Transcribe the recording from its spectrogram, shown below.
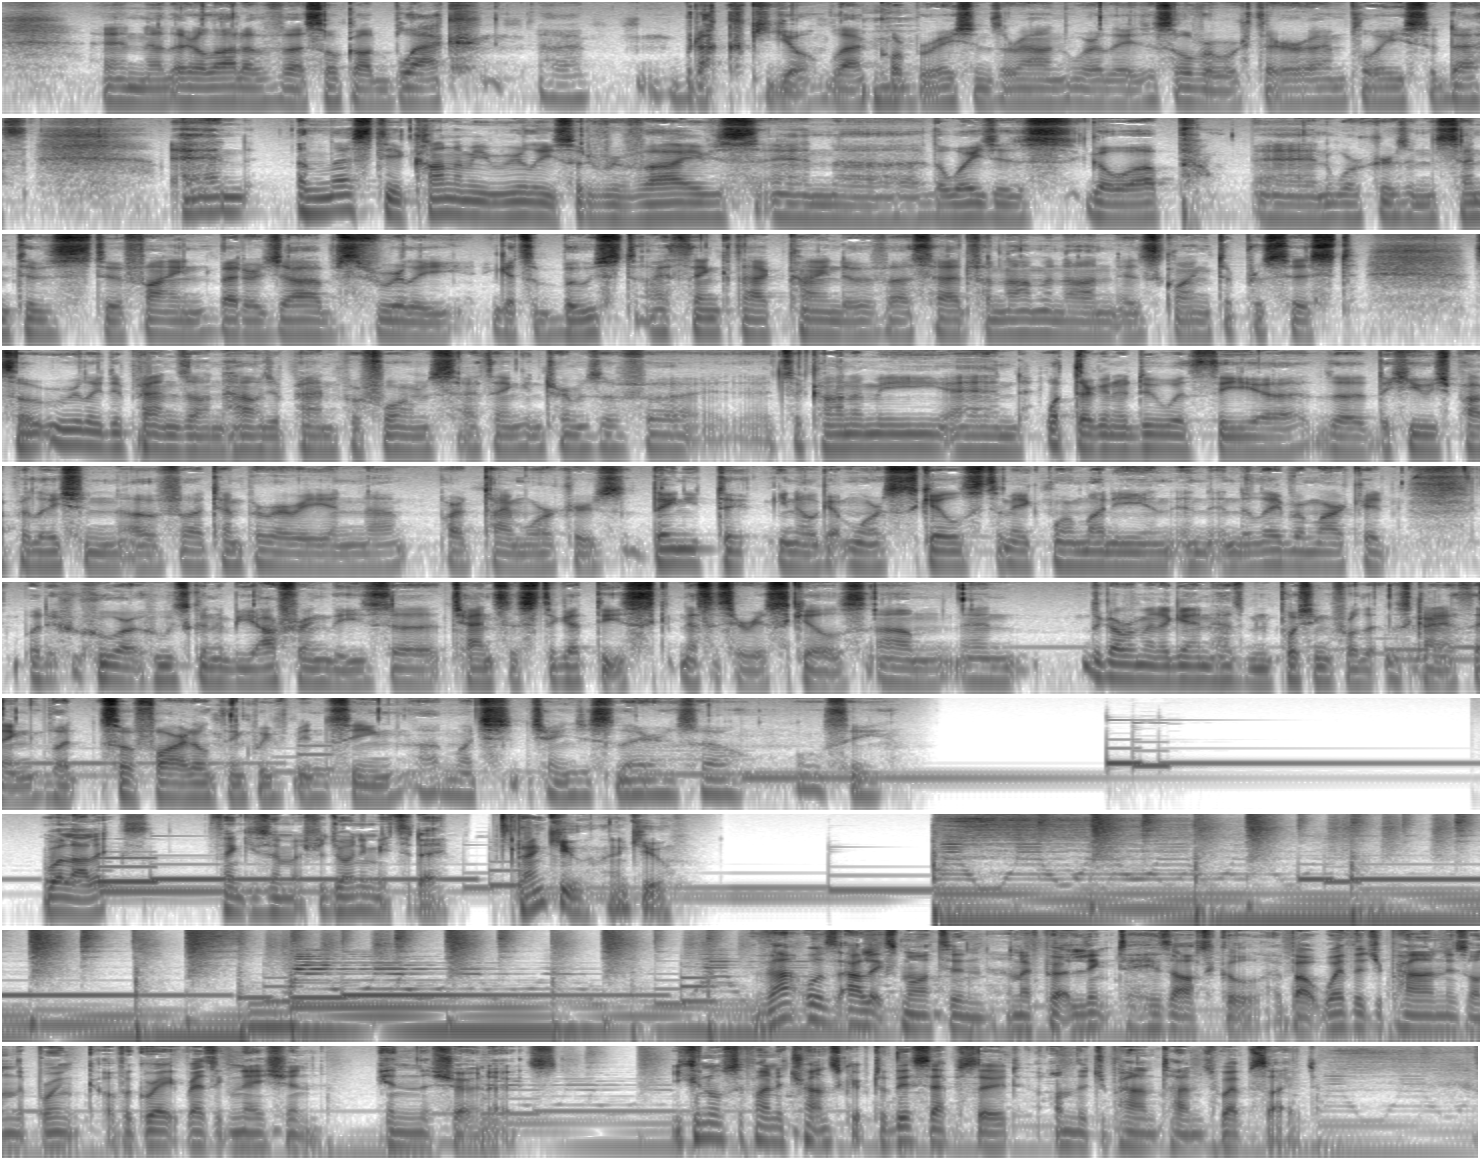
and uh, there are a lot of uh, so-called black uh, black mm-hmm. corporations around where they just overwork their uh, employees to death. And unless the economy really sort of revives and uh, the wages go up and workers' incentives to find better jobs really gets a boost, I think that kind of uh, sad phenomenon is going to persist. So it really depends on how Japan performs, I think, in terms of uh, its economy and what they're going to do with the, uh, the, the huge population of uh, temporary and uh, part-time workers. They need to, you know, get more skills to make more money in, in, in the labor market. But who are who's going to be offering these uh, chances to get these necessary skills? Um, and the government again has been pushing for this kind of thing, but so far I don't think we've been seeing uh, much changes there. So we'll see. Well, Alex, thank you so much for joining me today. Thank you. Thank you. That was Alex Martin, and I put a link to his article about whether Japan is on the brink of a great resignation in the show notes. You can also find a transcript of this episode on the Japan Times website.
